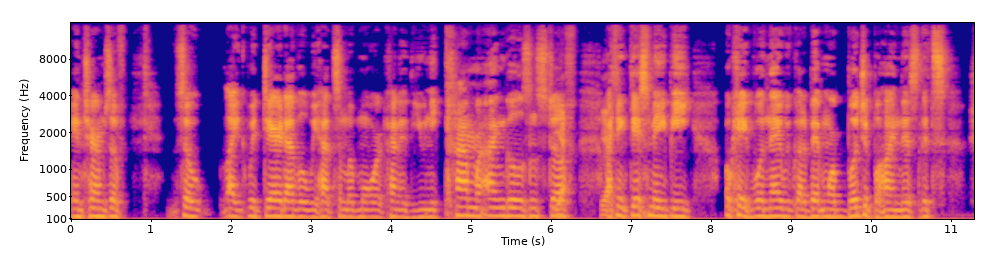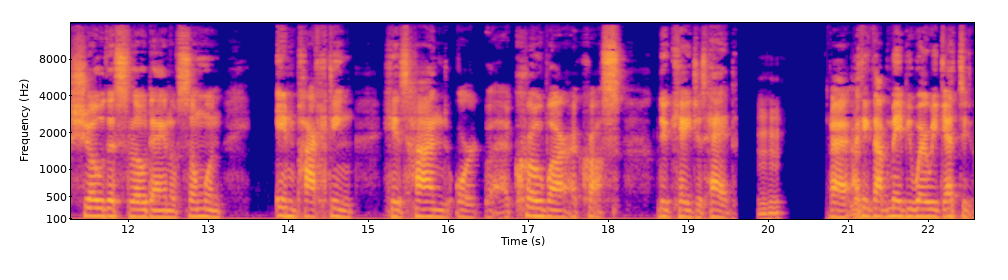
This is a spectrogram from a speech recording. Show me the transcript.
in terms of so like with Daredevil we had some of more kind of unique camera angles and stuff. Yeah, yeah. I think this may be okay, well now we've got a bit more budget behind this. Let's show the slowdown of someone impacting his hand or a crowbar across Luke Cage's head. hmm Uh, I think that may be where we get to.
